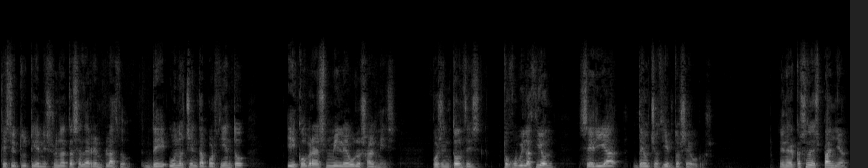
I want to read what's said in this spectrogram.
que si tú tienes una tasa de reemplazo de un 80% y cobras mil euros al mes, pues entonces tu jubilación sería de 800 euros. En el caso de España,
